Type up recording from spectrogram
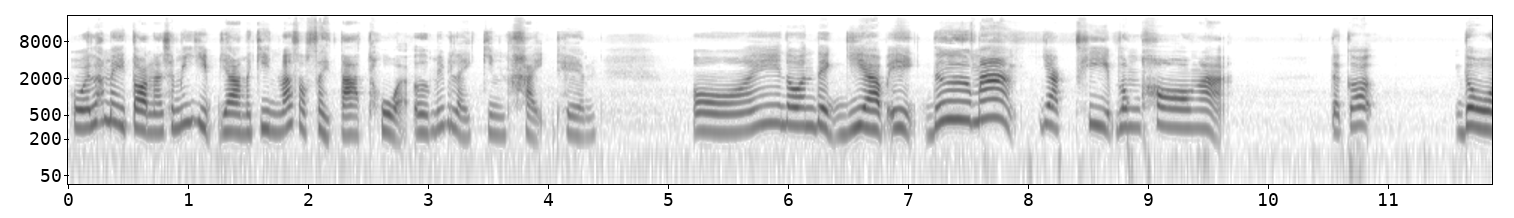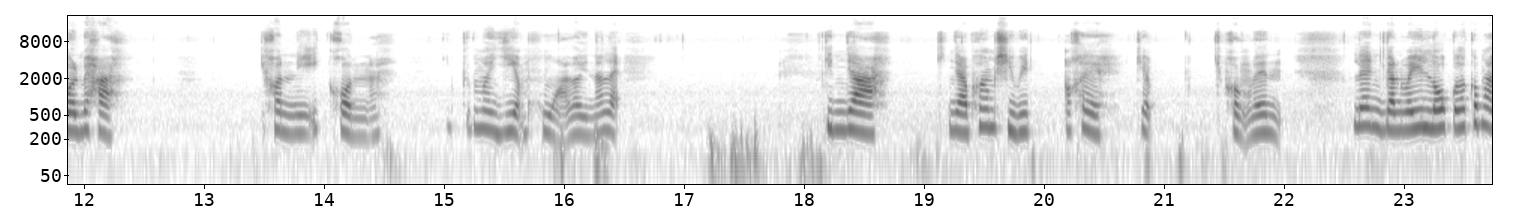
โอ้ยแล้วทำไมตอนนั้นฉันไม่หยิบยามากินว่าสอดใส่ตาถั่ว เออไม่เป็นไรกินไข่แทน โอ้ยโดนเด็กเหยียบอีก ดื้อมาก อยากถีบลงคลองอะ่ะ แต่ก็โดนไปค่ะ คนนี้อีกคนนะก็มาเหยียบหัวเลยนั่นแหละ กินยา กินยาเพิ่มชีวิต โอเค เก็บของเล่น เล่นกันไว้ลกแล้วก็มา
